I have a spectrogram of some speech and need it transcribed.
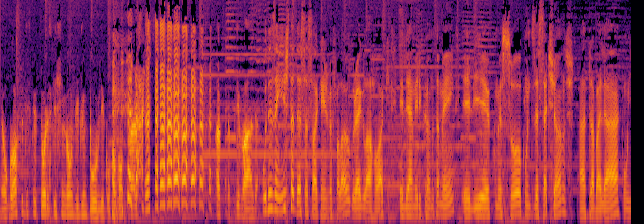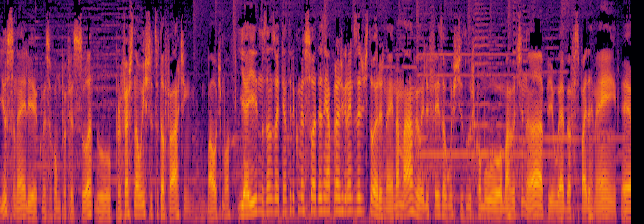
Eu gosto de escritores que xingam o Didi em público, ao contrário da vida privada. O desenhista dessa saga que a gente vai falar o Greg LaRocque. Ele é americano também. Ele começou com 17 anos a trabalhar com isso, né? Ele começou como professor no Professional Institute of Art em Baltimore. E aí, nos anos 80, ele começou a desenhar para as grandes editoras, né? E na Marvel, ele fez alguns títulos como Marvel Teen Up, Web of Spider-Man, é,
